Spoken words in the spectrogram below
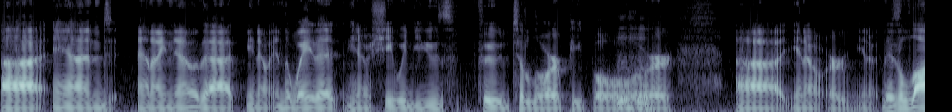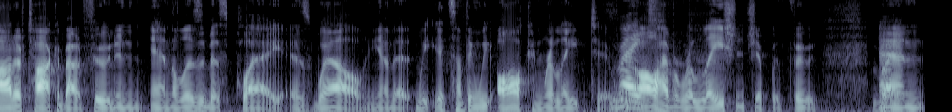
Uh, and and I know that, you know, in the way that, you know, she would use food to lure people or uh, you know, or you know, there's a lot of talk about food in, in Elizabeth's play as well. You know that we it's something we all can relate to. Right. We all have a relationship with food, and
